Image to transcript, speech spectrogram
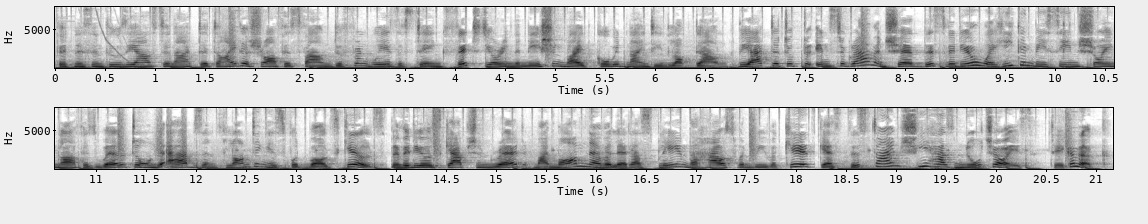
Fitness enthusiast and actor Tiger Shroff has found different ways of staying fit during the nationwide COVID 19 lockdown. The actor took to Instagram and shared this video where he can be seen showing off his well toned abs and flaunting his football skills. The video's caption read My mom never let us play in the house when we were kids. Guess this time she has no choice. Take a look.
